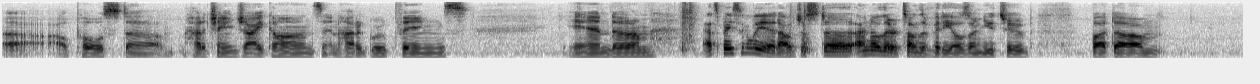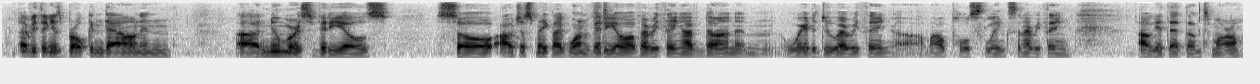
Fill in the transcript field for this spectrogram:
uh, I'll post uh, how to change icons and how to group things. And um, that's basically it. I'll just, uh, I know there are tons of videos on YouTube, but um, everything is broken down in uh, numerous videos. So I'll just make like one video of everything I've done and where to do everything. Um, I'll post links and everything. I'll get that done tomorrow.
